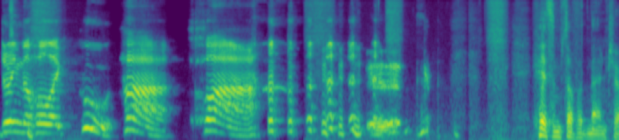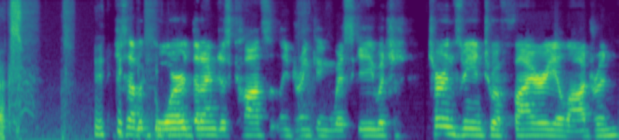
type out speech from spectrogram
doing the whole like, hoo ha ha. Hits himself with nunchucks. just have a gourd that I'm just constantly drinking whiskey, which turns me into a fiery eladrin.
